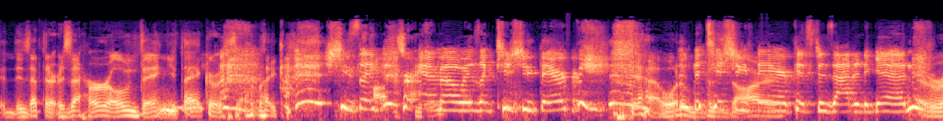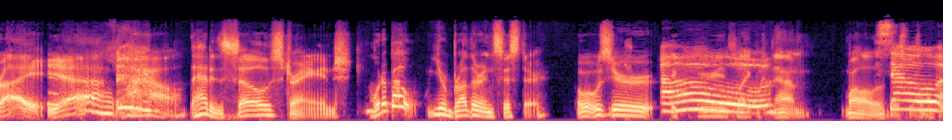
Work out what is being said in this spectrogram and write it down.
Is that their? Is that her own thing? You think, or is that like? She's like her mo is like tissue therapy. Yeah, what a the tissue therapist is at it again. Right. Yeah. Wow, that is so strange. What about your brother and sister? What was your oh. experience like with oh. them? Well, so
